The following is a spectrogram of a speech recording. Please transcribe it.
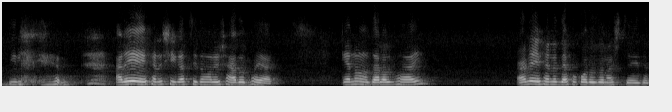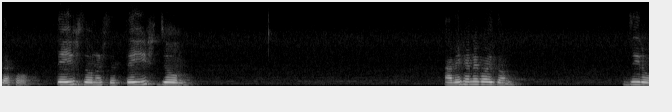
দিলে কেন? আরে, এখানে শেখাচ্ছি তোমার ওই সাদত ভাইয়ার। কেন জালাল ভাই? আরে এখানে দেখো কতজন আসছে? এই যে দেখো, তেইশ জন আসছে, তেইশ জন। আর এখানে কয়জন? জিরো।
